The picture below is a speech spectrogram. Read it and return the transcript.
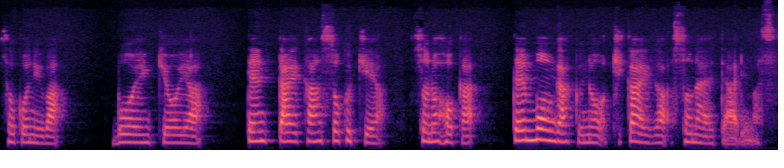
そこには望遠鏡や天体観測機やその他天文学の機械が備えてあります。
